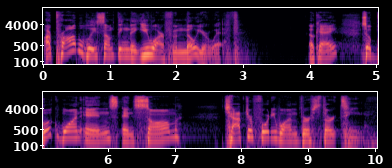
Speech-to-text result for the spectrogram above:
are probably something that you are familiar with. Okay? So book one ends in Psalm chapter 41, verse 13.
